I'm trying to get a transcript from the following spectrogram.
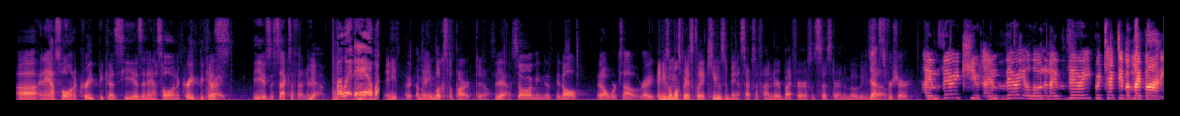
uh, an asshole and a creep because he is an asshole and a creep because Right. he is a sex offender. yeah, and he. I mean, he mean- looks the part too. Yeah. So I mean, it, it all it all works out, right? And he's almost basically accused of being a sex offender by Ferris's sister in the movie. yes, so- for sure. I am very cute, I am very alone, and I'm very protective of my body.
